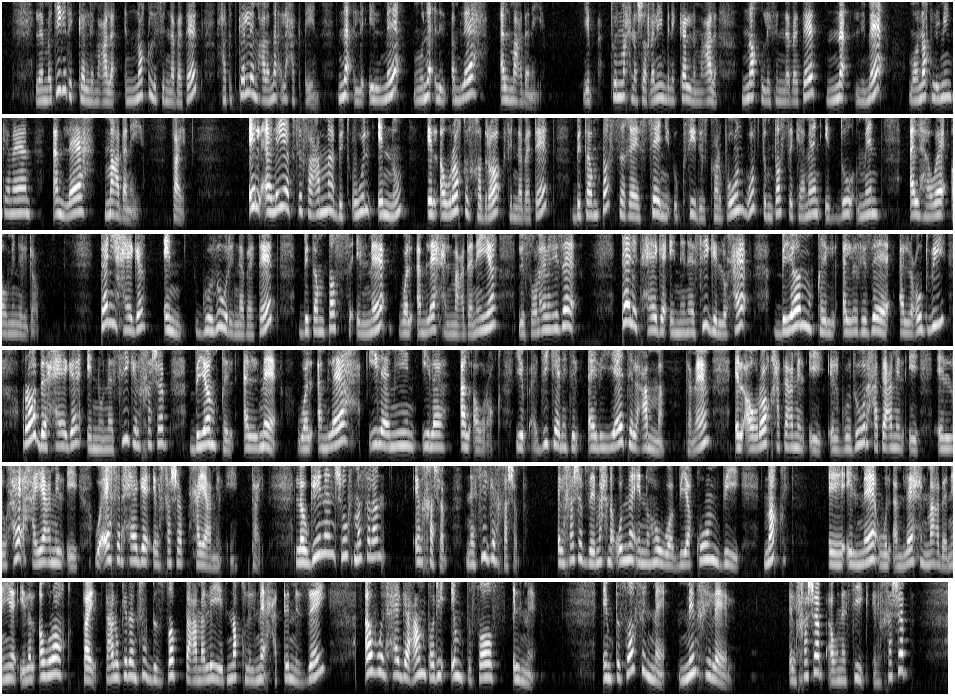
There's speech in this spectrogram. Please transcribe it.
لما تيجي تتكلم على النقل في النباتات هتتكلم على نقل حاجتين نقل الماء ونقل الأملاح المعدنية. يبقى طول ما إحنا شغالين بنتكلم على نقل في النباتات نقل ماء ونقل مين كمان؟ أملاح معدنية. طيب الآلية بصفة عامة بتقول إنه الأوراق الخضراء في النباتات بتمتص غاز ثاني أكسيد الكربون وبتمتص كمان الضوء من الهواء أو من الجو. تاني حاجة إن جذور النباتات بتمتص الماء والأملاح المعدنية لصنع الغذاء. تالت حاجة إن نسيج اللحاء بينقل الغذاء العضوي. رابع حاجة إنه نسيج الخشب بينقل الماء والأملاح إلى مين؟ إلى الأوراق. يبقى دي كانت الآليات العامة تمام؟ الأوراق هتعمل إيه؟ الجذور هتعمل إيه؟ اللحاء هيعمل إيه؟ وآخر حاجة الخشب هيعمل إيه؟ طيب لو جينا نشوف مثلا الخشب نسيج الخشب. الخشب زي ما إحنا قلنا إن هو بيقوم بنقل آه، الماء والأملاح المعدنية إلى الأوراق. طيب تعالوا كده نشوف بالظبط عملية نقل الماء هتتم إزاي. أول حاجة عن طريق امتصاص الماء. امتصاص الماء من خلال الخشب أو نسيج الخشب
